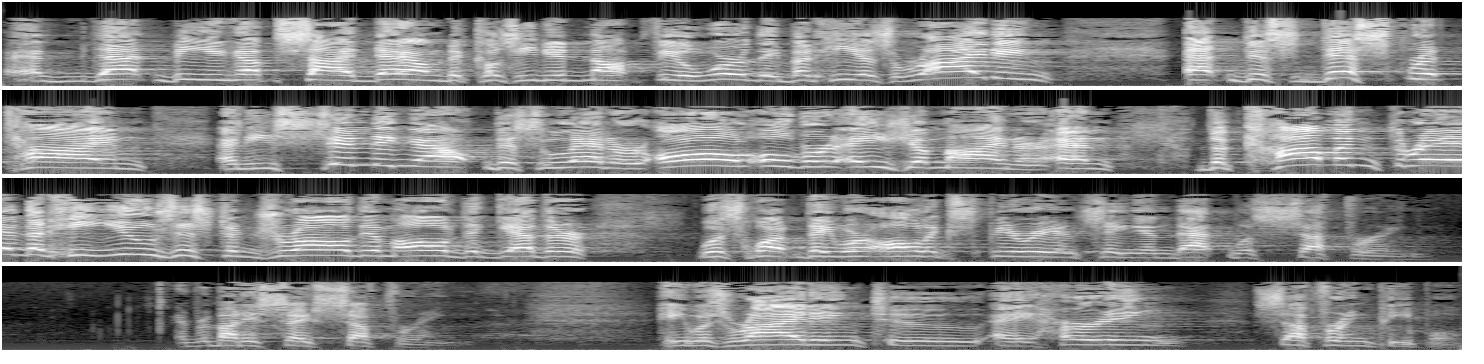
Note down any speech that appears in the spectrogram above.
and that being upside down because he did not feel worthy. But he is writing at this desperate time and he's sending out this letter all over Asia Minor and the common thread that he uses to draw them all together was what they were all experiencing, and that was suffering. Everybody say suffering. He was writing to a hurting, suffering people.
